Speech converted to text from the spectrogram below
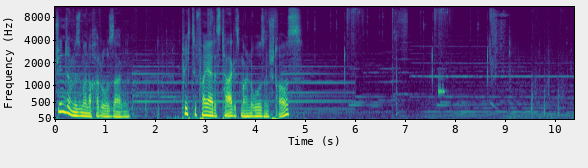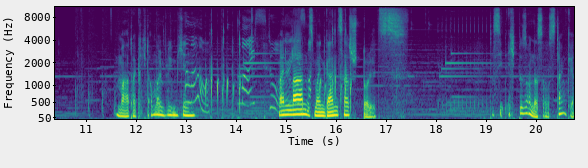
Ginger müssen wir noch Hallo sagen. Kriegt zur Feier des Tages mal einen Rosenstrauß. Martha kriegt auch mal ein Blümchen. Mein Laden ist mein ganzer Stolz. Das sieht echt besonders aus. Danke.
